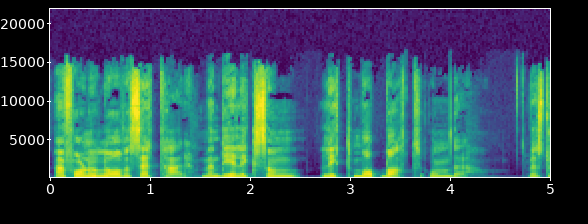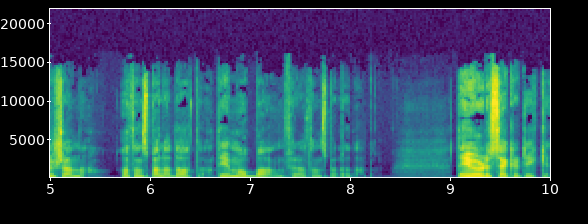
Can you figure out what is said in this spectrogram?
Jeg får nå lov å sitte her, men de er liksom litt mobbete om det, hvis du skjønner, at han spiller data. De er mobba han for at han spiller data. Det gjør du sikkert ikke.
